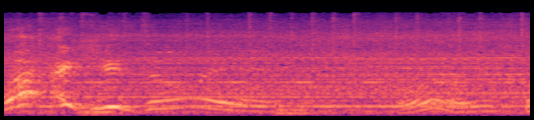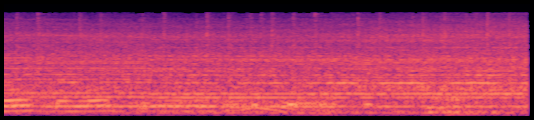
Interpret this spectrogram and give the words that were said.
What are you doing? Oh, I'm just going for one thing and another.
